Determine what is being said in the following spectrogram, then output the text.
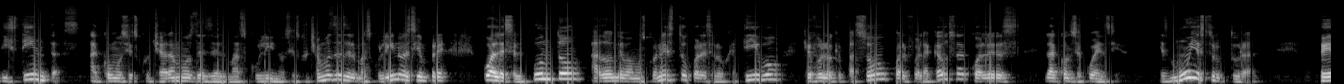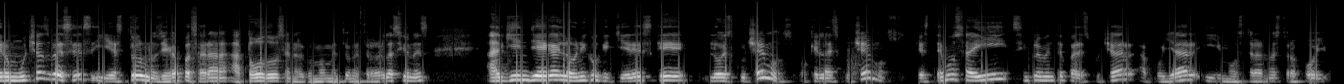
distintas a como si escucháramos desde el masculino. Si escuchamos desde el masculino es siempre cuál es el punto, a dónde vamos con esto, cuál es el objetivo, qué fue lo que pasó, cuál fue la causa, cuál es la consecuencia es muy estructural. Pero muchas veces, y esto nos llega a pasar a, todos en algún momento de nuestras relaciones, alguien llega y lo único que quiere es que lo escuchemos o que la escuchemos, que estemos ahí simplemente para escuchar, apoyar y mostrar nuestro apoyo.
